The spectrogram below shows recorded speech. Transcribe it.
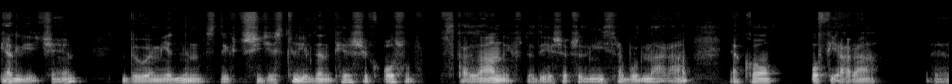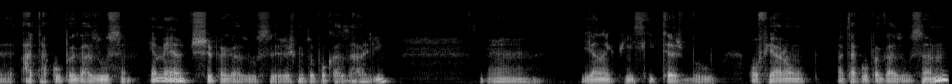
jak wiecie, byłem jednym z tych 31 pierwszych osób wskazanych wtedy jeszcze przez ministra Bodnara jako ofiara e, ataku Pegasusem. Ja miałem trzy Pegazusy, żeśmy to pokazali. E, Janek Piński też był ofiarą ataku Pegasusem.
